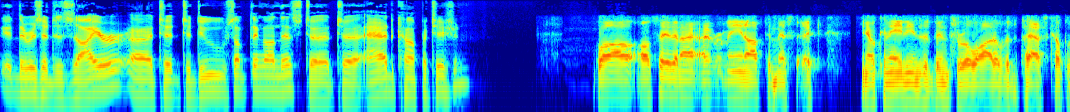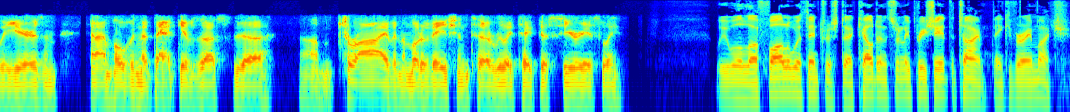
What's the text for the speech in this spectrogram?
there is a desire uh, to to do something on this to to add competition? Well, I'll, I'll say that I, I remain optimistic. You know, Canadians have been through a lot over the past couple of years, and, and I'm hoping that that gives us the um, drive and the motivation to really take this seriously. We will uh, follow with interest. Uh, Keldon, certainly appreciate the time. Thank you very much.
